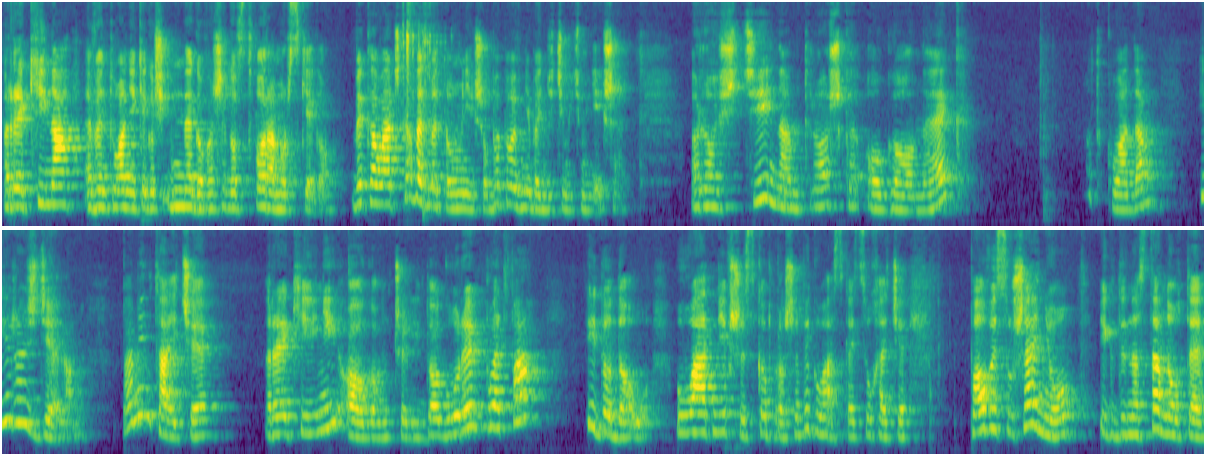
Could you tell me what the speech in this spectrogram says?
rekina, ewentualnie jakiegoś innego waszego stwora morskiego. Wykałaczka, wezmę tą mniejszą, bo pewnie będziecie mieć mniejsze. Rozcinam troszkę ogonek, odkładam i rozdzielam. Pamiętajcie, rekini ogon, czyli do góry płetwa i do dołu. Ładnie wszystko proszę wygłaskać. Słuchajcie, po wysuszeniu i gdy nastaną te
